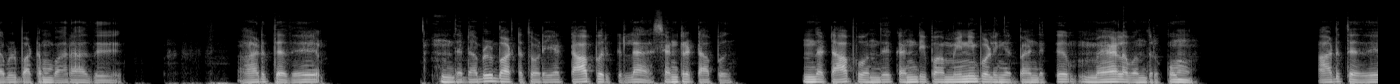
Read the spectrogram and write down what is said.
டபுள் பாட்டம் வராது. அடுத்தது இந்த டபுள் பாட்டத்தோடைய டாப் இருக்குல்ல சென்டர் டாப்பு. இந்த டாப் வந்து கண்டிப்பாக மினி போலிங்கர் பேண்டுக்கு மேலே வந்திருக்கும். அடுத்தது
